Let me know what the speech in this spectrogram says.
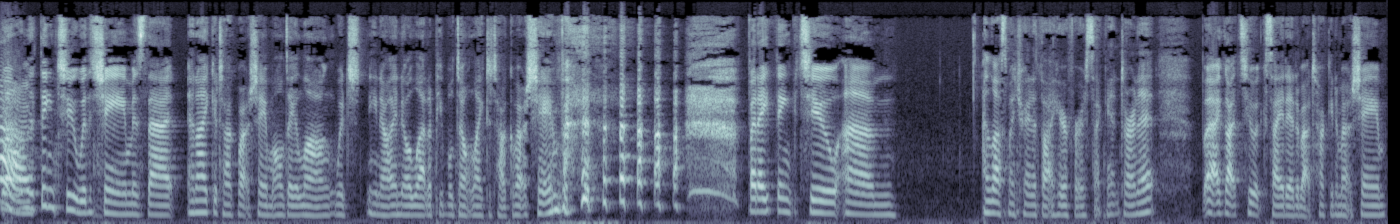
Well, Yeah. the thing too with shame is that, and I could talk about shame all day long, which, you know, I know a lot of people don't like to talk about shame, but, but I think too, um, I lost my train of thought here for a second, darn it. But I got too excited about talking about shame.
